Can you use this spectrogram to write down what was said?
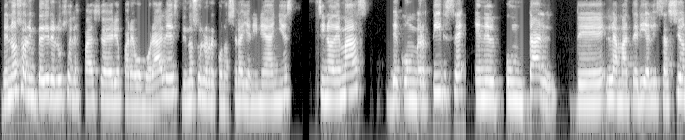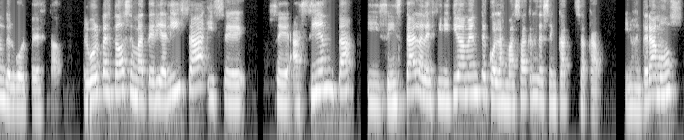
de no solo impedir el uso del espacio aéreo para Evo Morales, de no solo reconocer a Yanine Áñez, sino además de convertirse en el puntal de la materialización del golpe de Estado. El golpe de Estado se materializa y se, se asienta y se instala definitivamente con las masacres de Sacaba. Y nos enteramos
